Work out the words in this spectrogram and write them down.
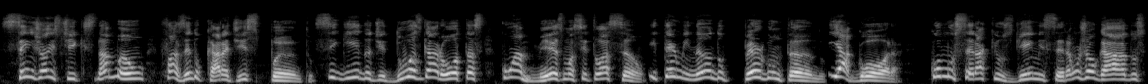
sem joysticks na mão, fazendo cara de espanto. Seguido de duas garotas com a mesma situação. E terminando perguntando, e agora? Como será que os games serão jogados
